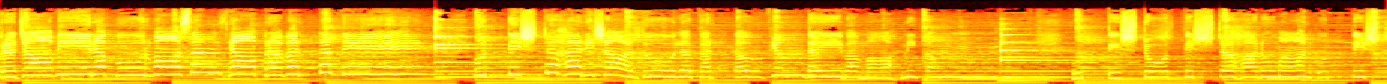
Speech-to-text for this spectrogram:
प्रजावीरपूर्वा सन्ध्या प्रवर्तते। उत्तिष्ठ हरिशार्दूलकर्तव्यं दैवमाह्निकम्। उत्तिष्ठोत्तिष्ठ हनुमान् उत्तिष्ठ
